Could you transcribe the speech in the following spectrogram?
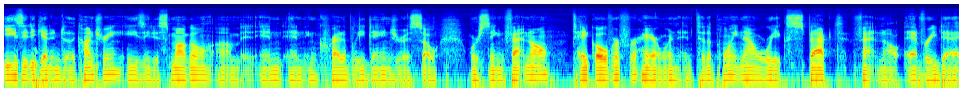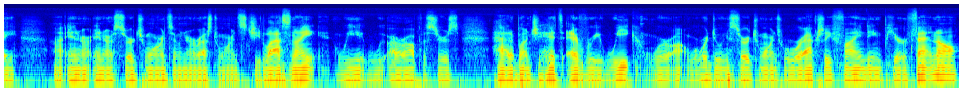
easy to get into the country, easy to smuggle, um, and, and incredibly dangerous. So we're seeing fentanyl take over for heroin, and to the point now where we expect fentanyl every day uh, in our in our search warrants and in our arrest warrants. Gee, last night we, we our officers had a bunch of hits. Every week we're uh, we're doing search warrants where we're actually finding pure fentanyl,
